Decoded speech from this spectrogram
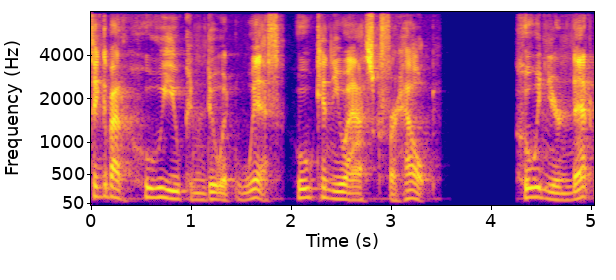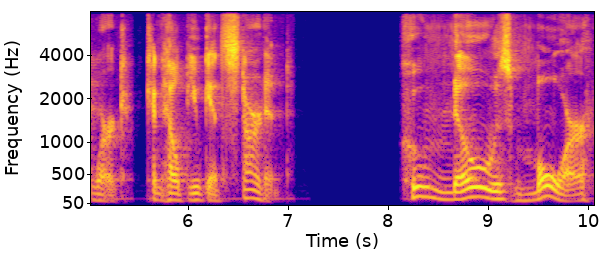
Think about who you can do it with. Who can you ask for help? Who in your network can help you get started? who knows more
